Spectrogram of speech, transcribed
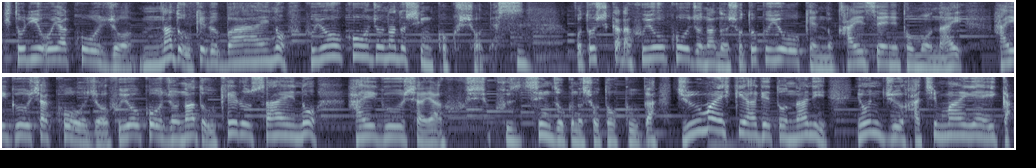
一人親控除などを受ける場合の扶養控除など申告書です、うん。今年から扶養控除などの所得要件の改正に伴い配偶者控除扶養控除などを受ける際の配偶者や親族の所得が10万円引き上げとなり48万円以下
